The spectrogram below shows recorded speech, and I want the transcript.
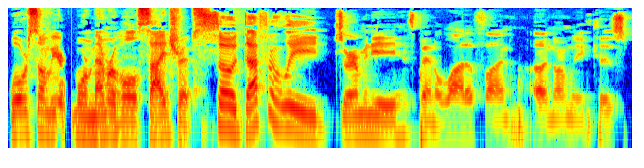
What were some of your more memorable side trips? So definitely Germany has been a lot of fun. Uh, normally because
